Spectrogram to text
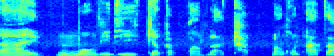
ได้มุมมองดีๆ เกี่ยวกับความรักครับ บางคนอาจจะ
